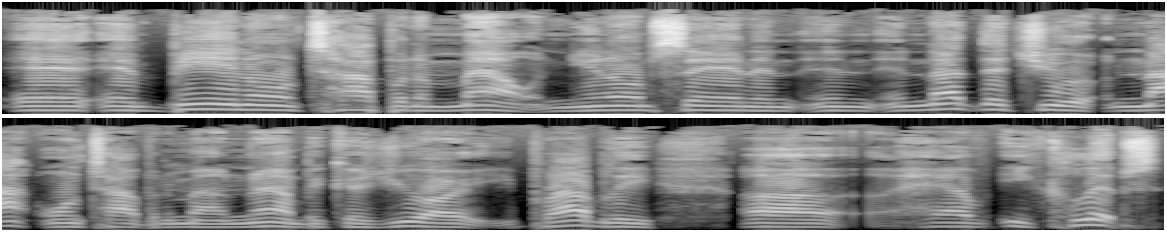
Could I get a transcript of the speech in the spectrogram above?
and, and being on top of the mountain, you know what I'm saying? And, and, and not that you're not on top of the mountain now because you are probably uh, have eclipsed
